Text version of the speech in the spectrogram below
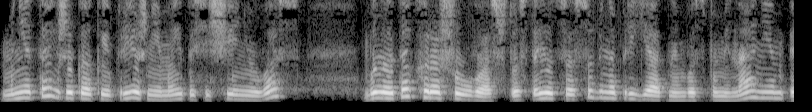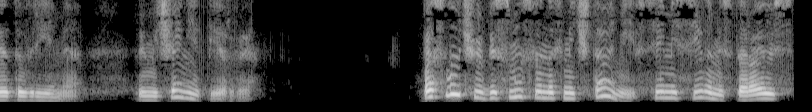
Мне так же, как и прежние мои посещения у вас, было так хорошо у вас, что остается особенно приятным воспоминанием это время. Примечание первое. По случаю бессмысленных мечтаний всеми силами стараюсь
